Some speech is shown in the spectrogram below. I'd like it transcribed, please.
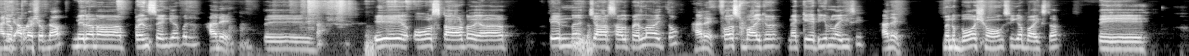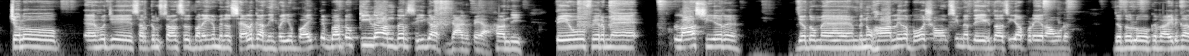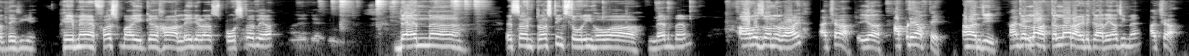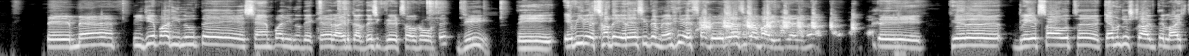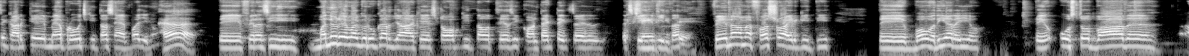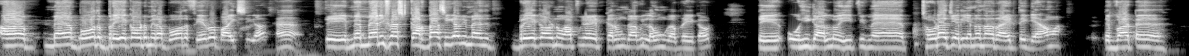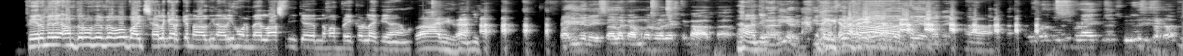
ਹਾਂਜੀ ਆਪਣਾ ਸ਼ੁਭ ਨਾਮ? ਮੇਰਾ ਨਾਮ ਪ੍ਰਿੰਸ ਸਿੰਘ ਆ ਭਾਜੀ। ਹਾਂਜੀ। ਤੇ ਇਹ ਆਲ ਸਟਾਰਟ ਹੋਇਆ 3-4 ਸਾਲ ਪਹਿਲਾਂ ਅੱਜ ਤੋਂ। ਹਾਂਜੀ। ਫਰਸਟ ਬਾਈਕ ਮੈਂ KTM ਲਈ ਸੀ। ਹਾਂਜੀ। ਮੈਨੂੰ ਬਹੁਤ ਸ਼ੌਂਕ ਸੀਗਾ ਬਾਈਕਸ ਦਾ। ਤੇ ਚਲੋ ਇਹੋ ਜਿਹੇ ਸਰਕਮਸਟੈਂਸਸ ਬਣੇ ਕਿ ਮੈਨੂੰ ਸੈਲ ਕਰਨੀ ਪਈ ਉਹ ਬਾਈਕ ਤੇ ਬਟ ਉਹ ਕੀੜਾ ਅੰਦਰ ਸੀਗਾ। ਜਾਗ ਪਿਆ। ਹਾਂਜੀ। ਤੇ ਉਹ ਫਿਰ ਮੈਂ ਲਾਸਟ ਈਅਰ ਜਦੋਂ ਮੈਂ ਮੈਨੂੰ ਹਾਰਲੇ ਦਾ ਬਹੁਤ ਸ਼ੌਂਕ ਸੀ ਮੈਂ ਦੇਖਦਾ ਸੀ ਆਪਣੇ ਅਰਾਊਂਡ ਜਦੋਂ ਲੋਕ ਰਾਈਡ ਕਰਦੇ ਸੀਗੇ ਫਿਰ ਮੈਂ ਫਰਸਟ ਬਾਈਕ ਹਾਰਲੇ ਜਿਹੜਾ ਸਪੋਰਟਸਟਰ ਲਿਆ। Then it's a interesting story how I met them. I was on a ride. ਅੱਛਾ yeah. ਆਪਣੇ ਆਪ ਤੇ? ਹਾਂਜੀ ਹਾਂਜੀ। ਕੱਲਾ ਕੱਲਾ ਰਾਈਡ ਕਰ ਰਿਹਾ ਸੀ ਮੈਂ। ਅੱਛਾ। ਤੇ ਮੈਂ ਪੀਜੇ ਭਾਜੀ ਨੂੰ ਤੇ ਸੈਮ ਭਾਜੀ ਨੂੰ ਦੇਖਿਆ ਰਾਈਡ ਕਰਦੇ ਸੀ ਗ੍ਰੇਟ ਸਾਊਥ ਰੋਡ ਤੇ। ਜੀ। ਤੇ ਇਹ ਵੀ ਰੇਸਾਂ ਦੇ ਰਹੇ ਸੀ ਤੇ ਮੈਂ ਵੀ ਰੇਸਾਂ ਦੇ ਰਿਹਾ ਸੀਗਾ ਬਾਈਕ ਦੀਆਂ ਜਨਾ ਤੇ ਫਿਰ ਗ੍ਰੇਟ ਸਾਊਥ ਕੈਵਨਡਿਸ਼ ਡਰਾਈਵ ਤੇ ਲਾਈਫ ਤੇ ਕਰਕੇ ਮੈਂ ਅਪਰੋਚ ਕੀਤਾ ਸੈਮ ਭਾਜੀ ਨੂੰ। ਹੈ। ਤੇ ਫਿਰ ਅਸੀਂ ਮਨੂ ਰੇਵਾ ਗੁਰੂ ਘਰ ਜਾ ਕੇ ਸਟਾਪ ਕੀਤਾ ਉੱਥੇ ਅਸੀਂ ਕੰਟੈਕਟ ਐਕਸਚੇਂਜ ਕੀਤਾ। ਫਿਰ ਨਾ ਮੈਂ ਫਰਸਟ ਰਾਈਡ ਕੀਤੀ ਤੇ ਬਹੁਤ ਵਧੀਆ ਰਹੀ ਉਹ। ਤੇ ਉਸ ਤੋਂ ਬਾਅਦ ਮੈਂ ਬਹੁਤ ਬ੍ਰੇਕਆਊਟ ਮੇਰਾ ਬਹੁਤ ਫੇਵਰਟ ਬਾਈਕ ਸੀਗਾ। ਹਾਂ। ਤੇ ਮੈਂ ਮੈਨੀਫੈਸਟ ਕਰਦਾ ਸੀਗਾ ਵੀ ਮੈਂ ਬ੍ਰੇਕਆਊਟ ਨੂੰ ਅਪਗ੍ਰੇਡ ਕਰੂੰਗਾ ਵੀ ਲਵਾਂਗਾ ਬ੍ਰੇਕਆਊਟ ਤੇ ਉਹੀ ਗੱਲ ਹੋਈ ਵੀ ਮੈਂ ਥੋੜਾ ਚਿਰ ਹੀ ਇਹਨਾਂ ਨਾਲ ਰਾਈਡ ਤੇ ਗਿਆ ਵਾਂ ਤੇ ਬਟ ਫਿਰ ਮੇਰੇ ਅੰਦਰੋਂ ਫਿਰ ਮੈਂ ਉਹ ਬਾਈਕ ਸੈਲ ਕਰਕੇ ਨਾਲ ਦੀ ਨਾਲ ਹੀ ਹੁਣ ਮੈਂ ਲਾਸਟ ਵੀਕ ਨਵਾਂ ਬ੍ਰੇਕਆਊਟ ਲੈ ਕੇ ਆਇਆ ਹਾਂ ਵਾਹ ਜੀ ਵਾਹ। ਭਾਜੀ ਨੇ ਰੇਸ ਵਾਲਾ ਕੰਮ ਨਾ ਥੋੜਾ ਜਿਹਾ ਘਟਾਤਾ। ਹਾਂਜੀ। ਗਰਾਰੀ ਅੜ ਗਈ। ਹਾਂ। ਹਾਂ। ਉਹ ਵੀ ਬੜਾ ਇੱਕ ਐਕਸਪੀਰੀਅੰਸ ਸੀ ਸਾਡਾ।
